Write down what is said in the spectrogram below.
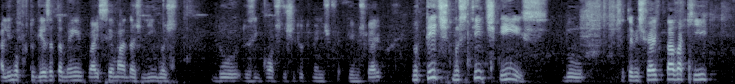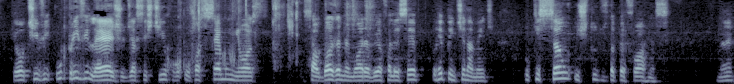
a língua portuguesa também vai ser uma das línguas do, dos encontros do Instituto Hemisférico. No teach, nos teach-ins do Instituto Hemisférico estava aqui, eu tive o privilégio de assistir o José Munhoz, saudosa memória, veio a falecer repentinamente, o que são estudos da performance. Né?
